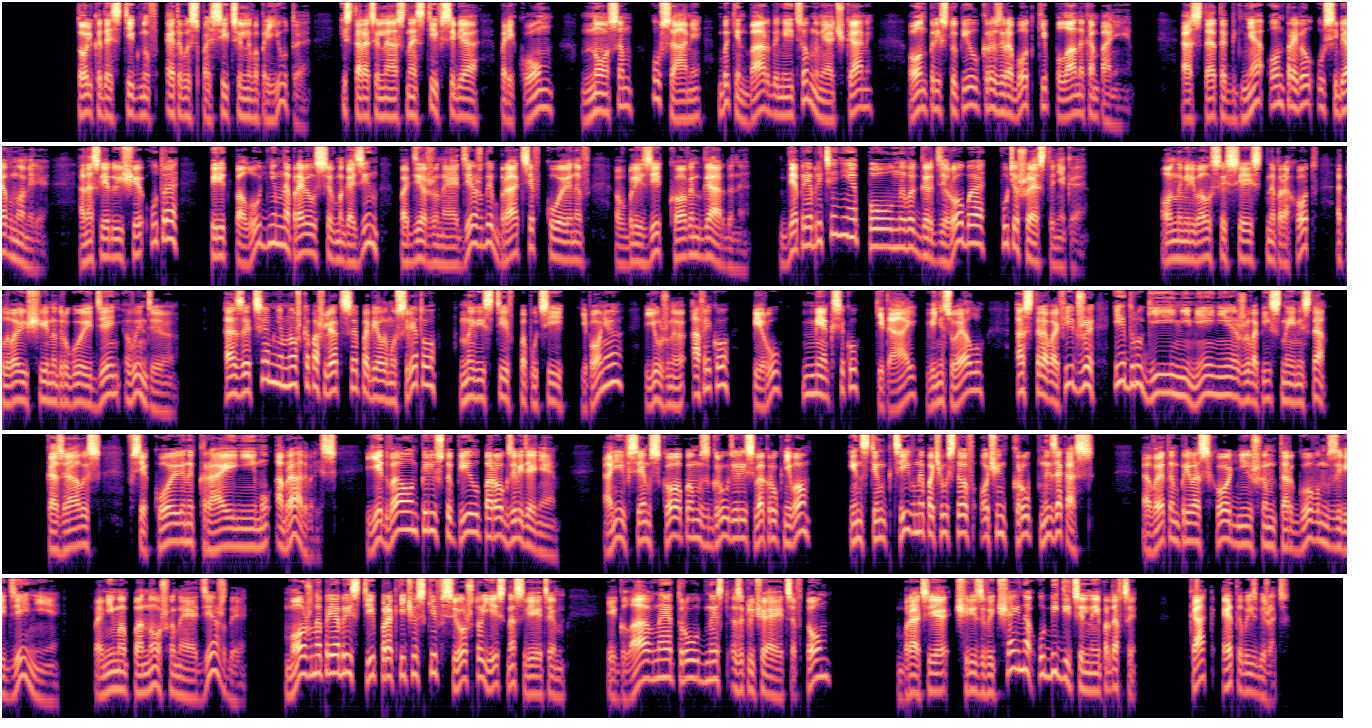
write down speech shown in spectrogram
Только достигнув этого спасительного приюта и старательно оснастив себя париком, носом, усами, бакенбардами и темными очками, он приступил к разработке плана компании. Остаток дня он провел у себя в номере, а на следующее утро перед полуднем направился в магазин подержанной одежды братьев Коинов вблизи Ковент-Гардена, для приобретения полного гардероба путешественника. Он намеревался сесть на пароход, отплывающий на другой день в Индию, а затем немножко пошляться по белому свету, навестив по пути Японию, Южную Африку, Перу, Мексику, Китай, Венесуэлу, острова Фиджи и другие не менее живописные места. Казалось, все коины крайне ему обрадовались. Едва он переступил порог заведения. Они всем скопом сгрудились вокруг него, инстинктивно почувствовав очень крупный заказ. В этом превосходнейшем торговом заведении, помимо поношенной одежды, можно приобрести практически все, что есть на свете. И главная трудность заключается в том, братья чрезвычайно убедительные продавцы. Как этого избежать?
